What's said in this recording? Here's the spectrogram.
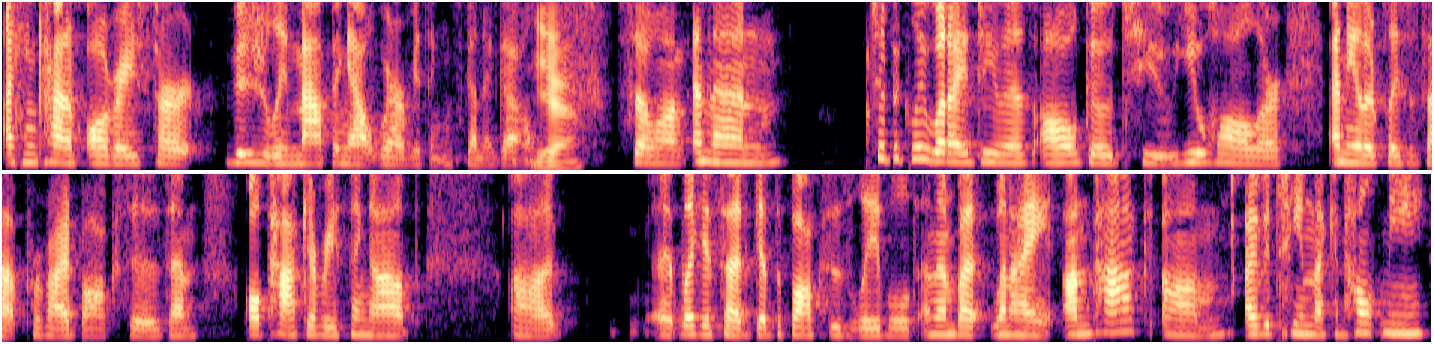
I can kind of already start visually mapping out where everything's going to go. Yeah. So, um, and then typically what I do is I'll go to U-Haul or any other places that provide boxes and I'll pack everything up. Uh, like I said, get the boxes labeled. And then, but when I unpack, um, I have a team that can help me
